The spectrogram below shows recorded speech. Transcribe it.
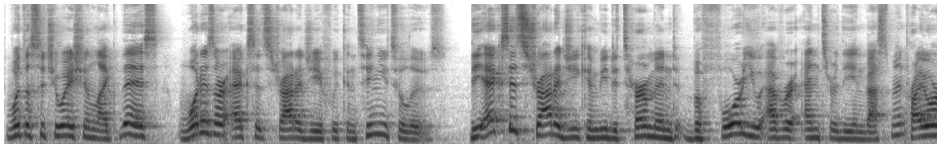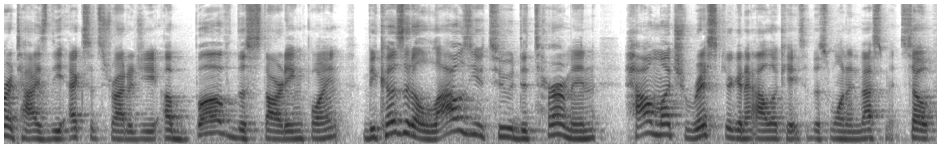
With a situation like this, what is our exit strategy if we continue to lose? The exit strategy can be determined before you ever enter the investment. Prioritize the exit strategy above the starting point because it allows you to determine how much risk you're going to allocate to this one investment. So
